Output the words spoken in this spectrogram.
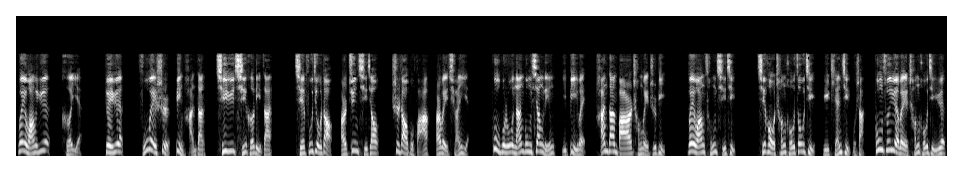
魏王曰：“何也？”对曰：“夫魏氏并邯郸，其余其何利哉？且夫救赵而君其交，是赵不伐而为权也。故不如南宫相邻以避魏，邯郸拔而成魏之弊。魏王从其计。其后成侯邹忌与田忌不善，公孙越谓成侯忌曰：‘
